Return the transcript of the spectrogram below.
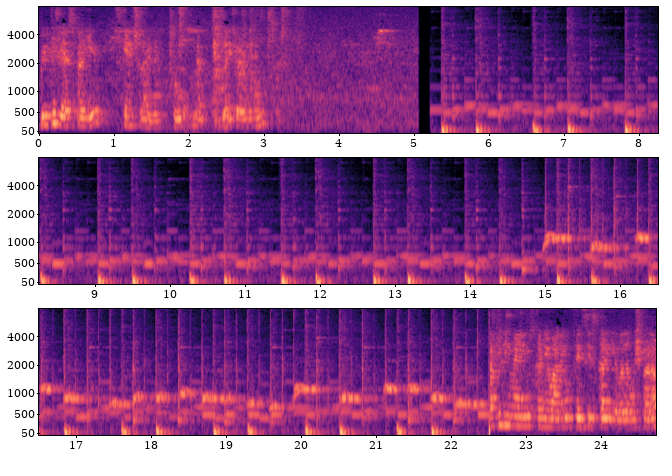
ब्यूटी ग्लैस का ये स्केच लाइनर तो मैं अप्लाई कर रही हूँ। लिए मैं यूज़ करने वाली हूँ फेसिस का ये वाला मुश्करा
